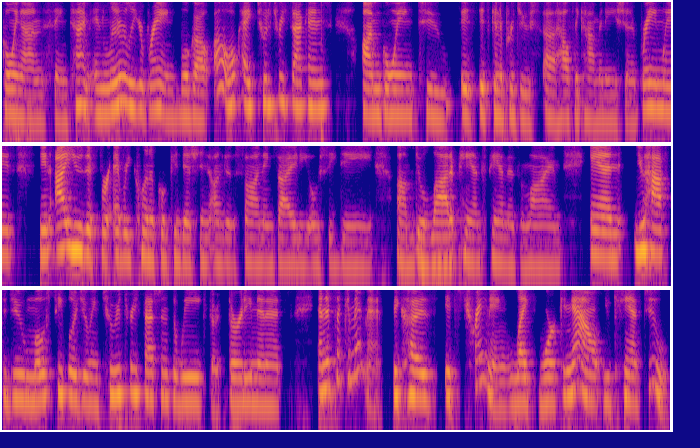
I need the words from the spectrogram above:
going on at the same time. And literally, your brain will go, oh, okay, two to three seconds. I'm going to, it, it's going to produce a healthy combination of brain waves. And I use it for every clinical condition under the sun, anxiety, OCD, um, do a lot of PANS, PANDAS, and Lyme. And you have to do, most people are doing two or three sessions a week, they're 30 minutes. And it's a commitment because it's training like working out. You can't do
